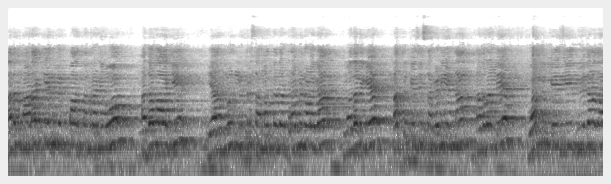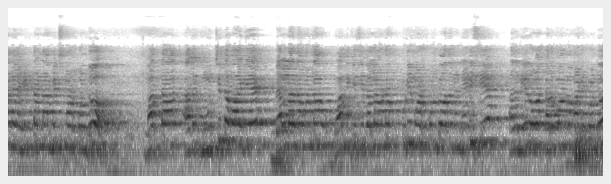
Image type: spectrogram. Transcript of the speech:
ಅದನ್ನ ಮಾಡಕ್ ಏನ್ ಬೇಕಪ್ಪ ಅಂತಂದ್ರೆ ನೀವು ಹದವಾಗಿ ಎರಡ್ನೂರು ಲೀಟರ್ ಸಾಮರ್ಥ್ಯದ ಡ್ರಮ್ಮಿನ ಒಳಗ ಮೊದಲಿಗೆ ಹತ್ತು ಕೆಜಿ ಸಗಣಿಯನ್ನ ಅದರಲ್ಲಿ ಒಂದು ಕೆಜಿ ದ್ವಿದಳ ಧಾನ್ಯದ ಹಿಟ್ಟನ್ನ ಮಿಕ್ಸ್ ಮಾಡಿಕೊಂಡು, ಮತ್ತ ಅದಕ್ಕೆ ಮುಂಚಿತವಾಗಿ ಬೆಲ್ಲದವನ್ನ ಒಂದು ಕೆಜಿ ಬೆಲ್ಲವನ್ನ ಪುಡಿ ಮಾಡಿಕೊಂಡು ಅದನ್ನು ನೆನೆಸಿ ಅದನ್ನ ನೀರೊಳಗೆ ಕರುವಾಂಗ ಮಾಡಿಕೊಂಡು,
